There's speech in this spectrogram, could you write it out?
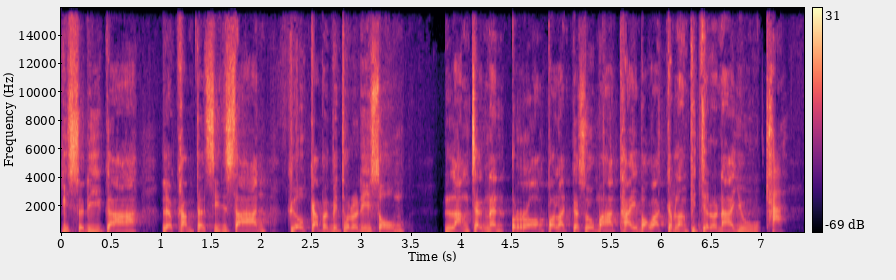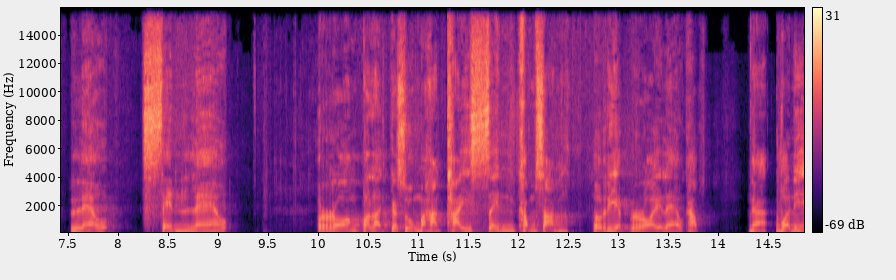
กฤษฎีกา แล้วคำตัดสินศาลคือเอากลับไปเป็นธรณีสงฆ์หลังจากนั้นรองปลัดกระทรวงมหาดไทยบอกว่ากำลังพิจารณาอยู่ค่ะแล้วเซ็นแล้ว รองปลัดกระทรวงมหาดไทยเซ็นคำสั่งเรียบร้อยแล้วครับนะวันนี้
